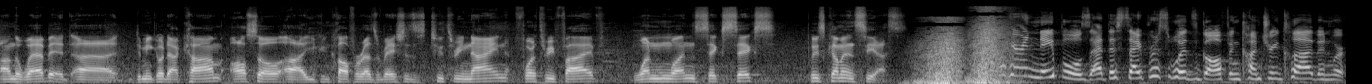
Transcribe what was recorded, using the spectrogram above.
on the web at uh, D'Amico.com. Also, uh, you can call for reservations. It's 239 435 1166. Please come in and see us. We're here in Naples at the Cypress Woods Golf and Country Club, and we're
